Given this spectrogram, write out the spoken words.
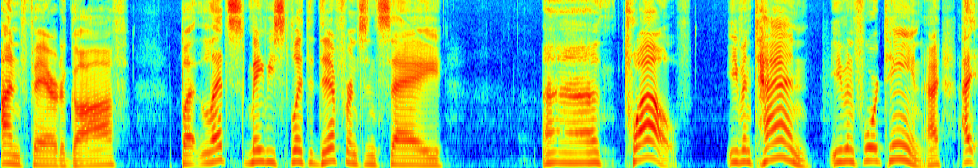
unfair to Goff, but let's maybe split the difference and say uh, 12, even 10, even 14. I, I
